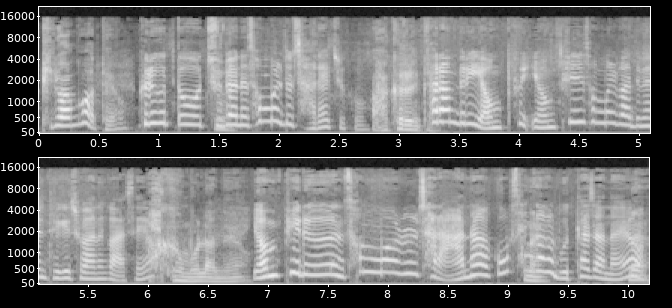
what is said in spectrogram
필요한 것 같아요. 그리고 또 주변에 네. 선물도 잘해주고. 아 그러니까. 사람들이 연필 연필 선물 받으면 되게 좋아하는 거 아세요? 아 그거 몰랐네요. 연필은 선물을 잘 안 하고 생각을 네. 못 하잖아요. 네.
